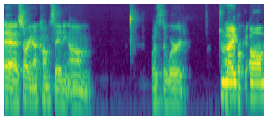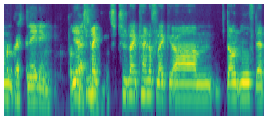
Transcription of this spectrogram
Uh, sorry, not compensating. Um, what's the word? To uh, like um procrastinating. Yeah, to like to like kind of like um don't move that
